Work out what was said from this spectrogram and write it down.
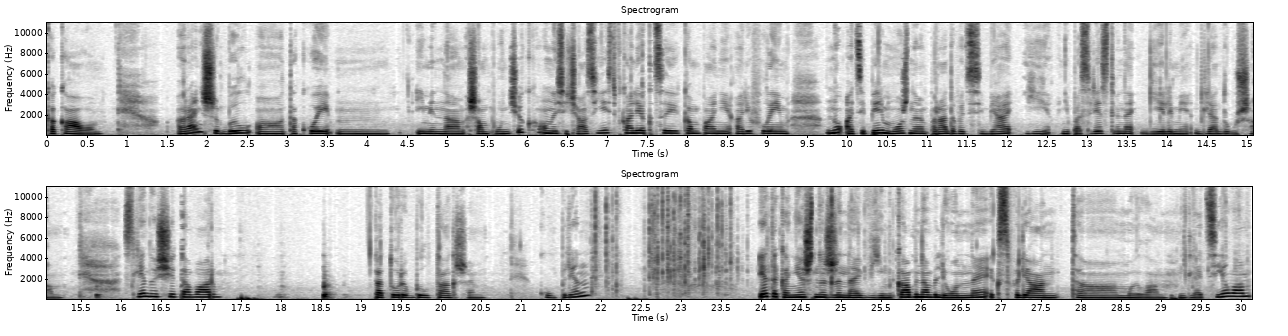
какао. Раньше был а, такой именно шампунчик, он и сейчас есть в коллекции компании Oriflame. Ну а теперь можно порадовать себя и непосредственно гелями для душа. Следующий товар, который был также куплен. Это, конечно же, новинка, обновленная эксфолиант э, мыла для тела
